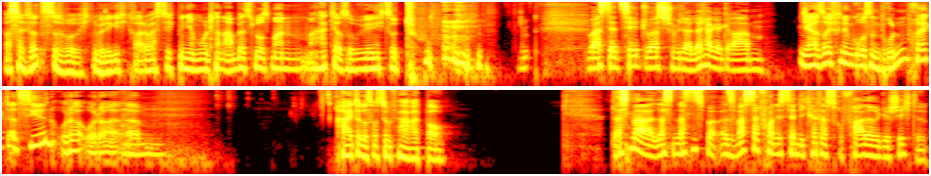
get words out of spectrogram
was soll ich sonst so berichten, überlege ich gerade. Weißt du, ich bin ja momentan arbeitslos, man, man hat ja so wenig zu tun. Du hast erzählt, du hast schon wieder Löcher gegraben. Ja, soll ich von dem großen Brunnenprojekt erzählen oder, oder ähm, heiteres aus dem Fahrradbau? Lass mal, lass, lass uns mal, also was davon ist denn die katastrophalere Geschichte?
